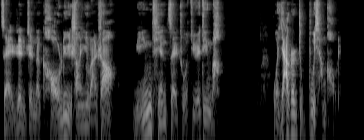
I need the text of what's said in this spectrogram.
再认真的考虑上一晚上，明天再做决定吧。我压根就不想考虑。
